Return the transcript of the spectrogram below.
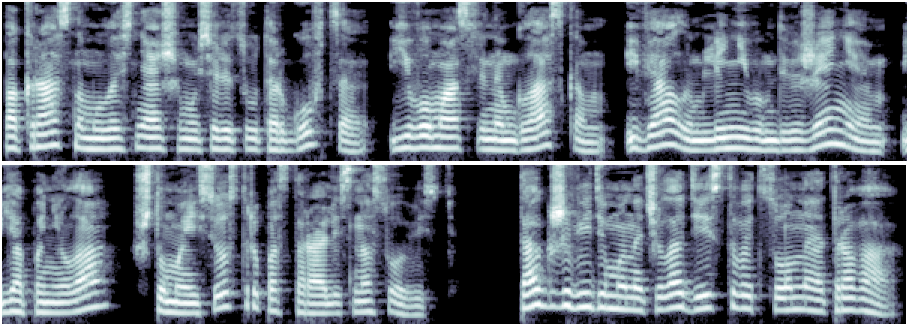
По красному лоснящемуся лицу торговца, его масляным глазкам и вялым ленивым движением я поняла, что мои сестры постарались на совесть. Также, видимо, начала действовать сонная трава,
